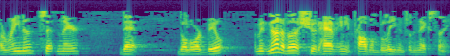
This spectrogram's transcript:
arena sitting there that the Lord built. I mean, none of us should have any problem believing for the next thing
